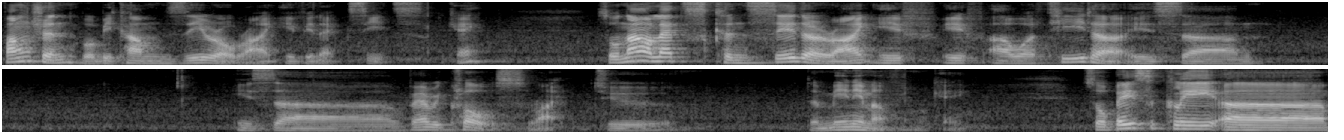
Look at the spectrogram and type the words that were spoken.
function will become zero right if it exceeds okay? So now let's consider right if if our theta is um, is uh, very close right to the minimum okay? So basically uh,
